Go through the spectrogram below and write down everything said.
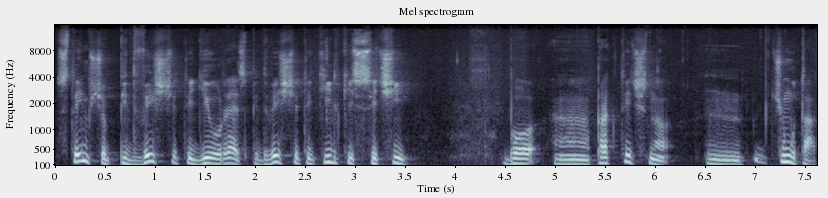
з тим, щоб підвищити діурез, підвищити кількість сечі. Бо е, практично, чому так?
